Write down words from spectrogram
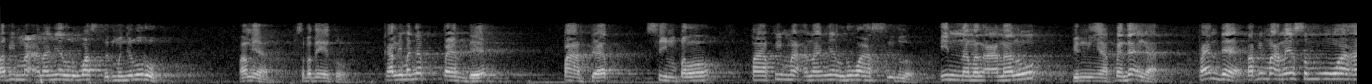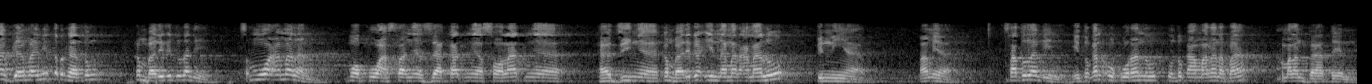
tapi maknanya luas dan menyeluruh. Paham ya? Seperti itu. Kalimatnya pendek, padat, simple, tapi maknanya luas gitu loh. Innamal amalu binniyat. Pendek enggak? Pendek, tapi maknanya semua agama ini tergantung kembali ke itu tadi. Semua amalan, mau puasanya, zakatnya, salatnya, hajinya, kembali ke innamal amalu binniyat. Paham ya? Satu lagi, itu kan ukuran untuk amalan apa? Amalan batin.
